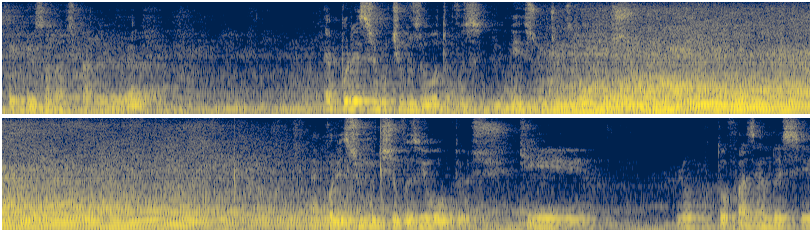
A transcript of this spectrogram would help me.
isso é impressionante, cara. É, por esses motivos e outros, esses motivos e outros. É por esses motivos e outros que eu estou fazendo esse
